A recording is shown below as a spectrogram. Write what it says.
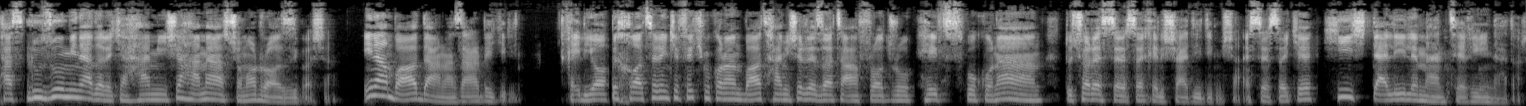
پس لزومی نداره که همیشه همه از شما راضی باشن. اینم باید در نظر بگیرید. خیلیا به خاطر اینکه فکر می‌کنن باید همیشه رضایت افراد رو حفظ بکنن دچار استرس های خیلی شدیدی میشن. استرس که هیچ دلیل منطقی نداره.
